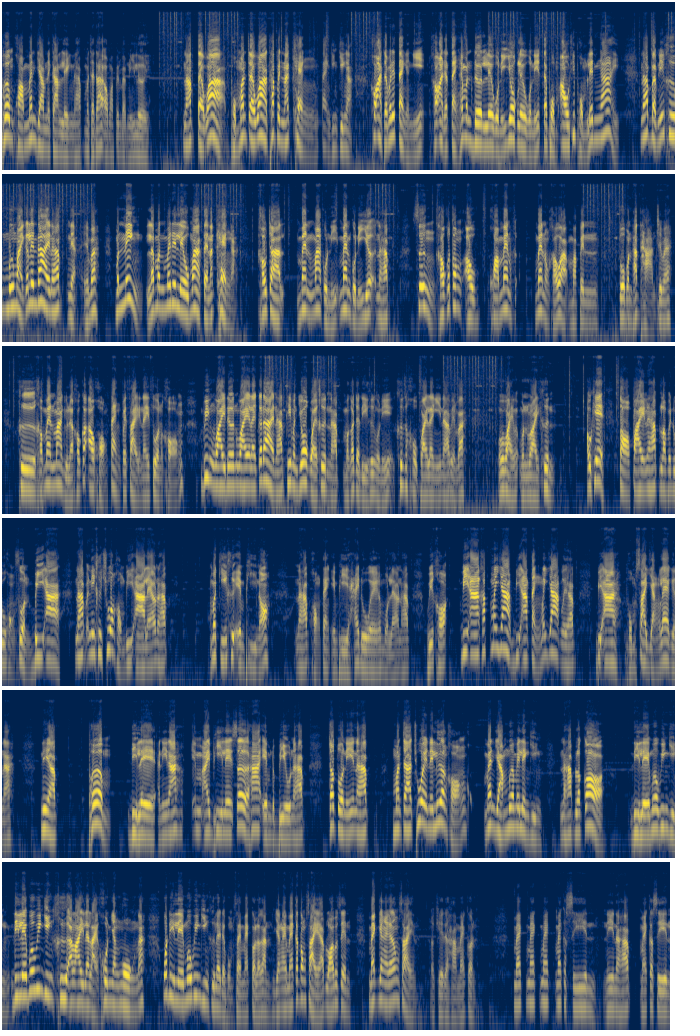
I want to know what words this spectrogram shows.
เพิ่มความแม่นยำในการเล็งนะครับ มันจะได้ออกมาเป็นแบบนี้เลยนะครับแต่ว่าผมมั่นใจว่าถ้าเป็นนักแข่งแต่งจริงๆอะเขาอาจจะไม่ได้แต่งอย่างนี้ เขาอาจจะแต่งให้มันเดินเร็วกว่านี้โยกเร็วกว่านี้ แต่ผมเอาที่ผมเล่นง่ายนะครับแบบนี้คือมือใหม่ก็เล่นได้นะครับเนี่ยเห็นปะมันนิ่งแล้วมันไม่ได้เร็วมากแต่นักแข่งอะเขาจะแม่นมากกว่านี้ แม่นกว่านี้เยอะนะครับ ซึ่งเขาก็ต้องเอาความแม่นแม่นของเขาอะมาเป็นตัวบรรทัดฐานใช่ไหม คือเขาแม่นมากอยู่แล้วเขาก็เอาของแต่งไปใส่ในส่วนของวิ่งไวเดินไวอะไรก็ได้นะครับ ที่มันโยกไวขึ้นนะครับ มันก็จะดีขึ้นกว่านี้ขึ้นสโคปไวอะไรอย่างนี้นะครับเห็นปะว่าไวมันไวขึ้นโอเค ต่อไปนะครับเราไปดูของส่วน BR นะครับ อันนี้คือช่วงของ BR แล้วนะครับ เมื่อกี้คือ MP เนาะนะครับ ของแต่ง MP ให้ดูกันหมดแล้วนะครับ วิเคราะห์ BR ครับไม่ยาก BR แต่งไม่ยากเลยครับ BR ผมใส่อย่างแรกเลยนะ นี่ครับ เพิ่ม ดีเลย์อันนี้นะ MIP Laser 5MW นะครับ เจ้าตัวนี้นะครับ มันจะช่วยในเรื่องของแม่นยำเมื่อไม่เล็งยิงนะครับ แล้วก็ดีเลย์เมื่อวิ่งยิงดีเลย์เมื่อวิ่งยิงคืออะไรหลาย ๆ คนยังงงนะ ว่าดีเลย์เมื่อวิ่งยิงคืออะไรเดี๋ยวผมใส่แม็กก่อนแล้วกัน ยังไงแม็กก็ต้องใส่ครับร้อยเปอร์เซ็นต์แม็กยังไงก็ต้องใส่ โอเคเดี๋ยวหาแม็กก่อนแม็กแม็กแม็กแมกกาซีนนี่นะครับแมกกาซีน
